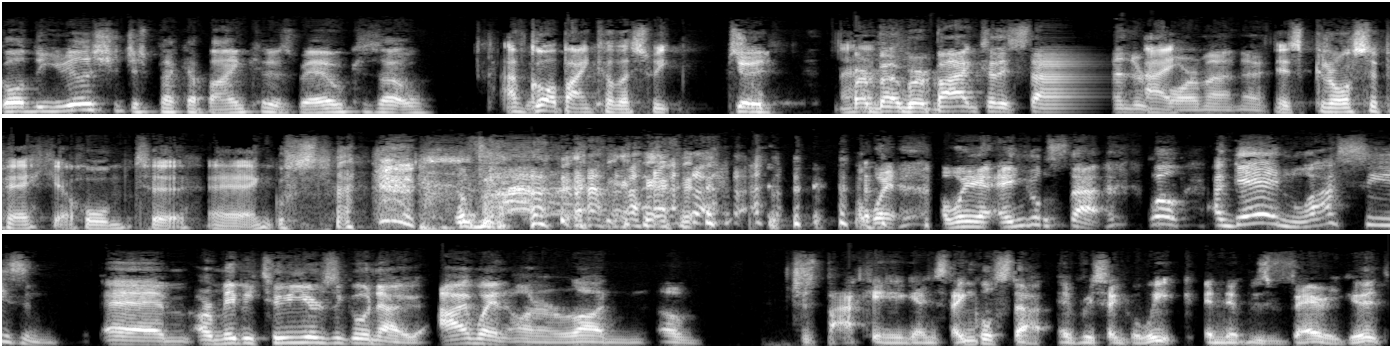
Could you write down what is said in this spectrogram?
Gordo, you really should just pick a banker as well because that'll. I've got a banker this week. Good. So. We're, we're back to the standard Aye. format now. It's Grossaspach at home to uh, Ingolstadt. away, away at Ingolstadt. Well, again, last season, um, or maybe two years ago now, I went on a run of just backing against Ingolstadt every single week, and it was very good.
